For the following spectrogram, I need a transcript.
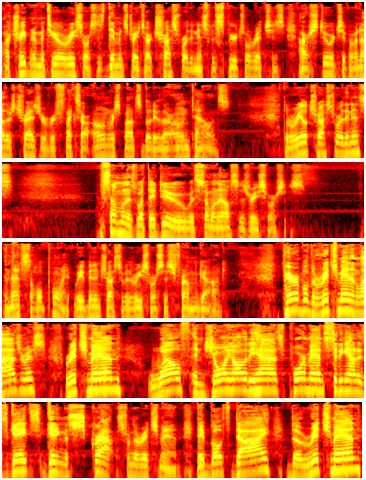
Our treatment of material resources demonstrates our trustworthiness with spiritual riches. Our stewardship of another's treasure reflects our own responsibility with our own talents. The real trustworthiness of someone is what they do with someone else's resources. And that's the whole point. We've been entrusted with resources from God. Parable the rich man and Lazarus. Rich man, wealth, enjoying all that he has. Poor man sitting out his gates, getting the scraps from the rich man. They both die. The rich man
